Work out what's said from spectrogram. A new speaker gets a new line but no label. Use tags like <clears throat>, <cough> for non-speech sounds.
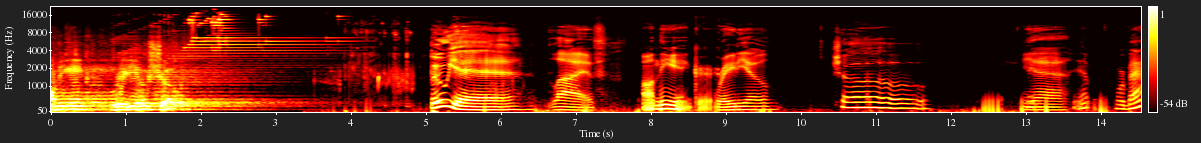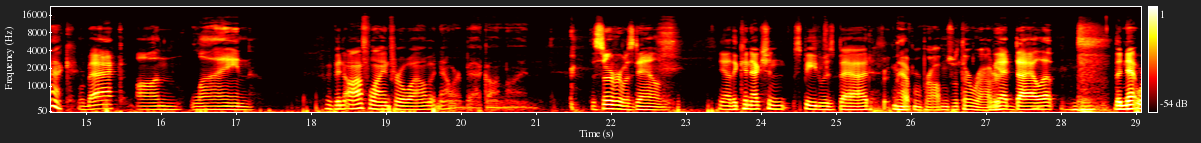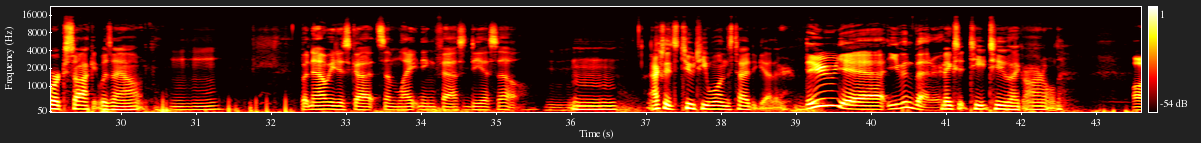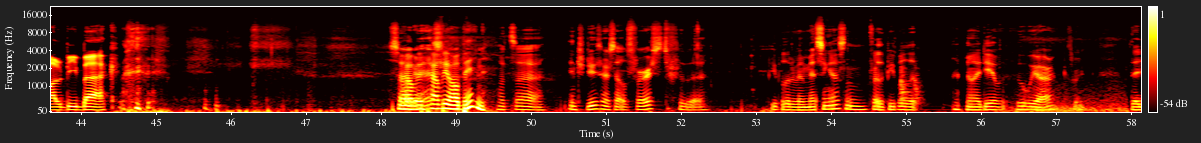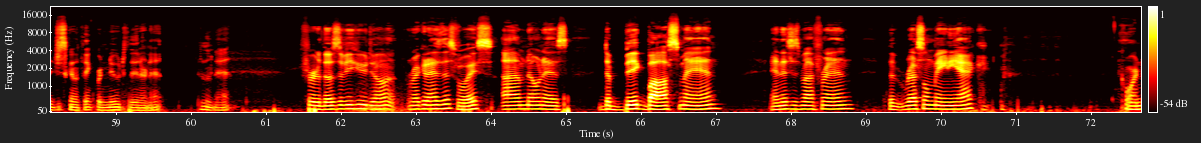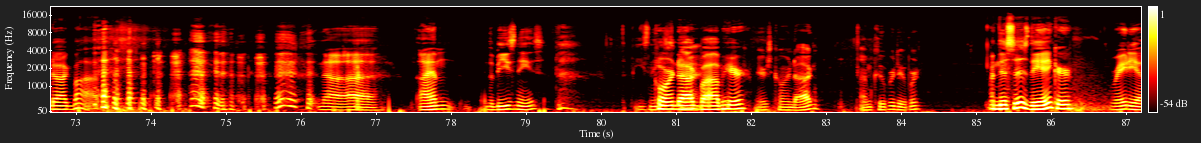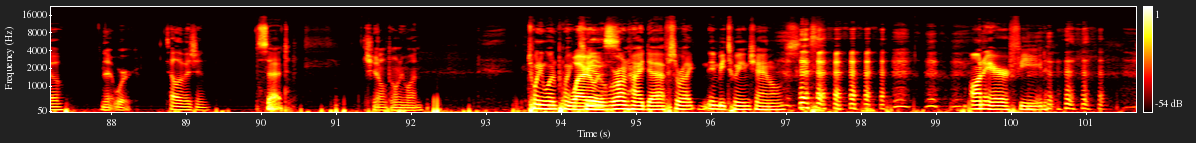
On the Inc. Radio Show.
Booyah! Live
on the anchor.
radio show. Yeah,
Yep, we're back.
we're back online.
We've been offline for a while, but now we're back online.
The server was down.
Yeah, the connection speed was bad.
I'm having problems with our router.
We had dial up.
The network socket was out.
Mm-hmm. But now we just got some lightning fast DSL.
hmm Actually, it's two T1s tied together.
Do yeah, even better.
Makes it T2 like Arnold.
I'll be back. <laughs>
So
Hello,
how, we, how have we all been?
Let's uh, introduce ourselves first for the people that have been missing us and for the people that have no idea who we are. 'cause we're, they're just going to think we're new to the internet. Isn't that?
For those of you who don't recognize this voice, I'm known as the Big Boss Man, and this is my friend, the WrestleManiac.
Corn Dog Bob. <laughs>
no, uh, I am the bee's knees. <gasps>
The bee's knees
Corn Dog. Bob here.
Here's Corn Dog. I'm Cooper Duper.
And this is the anchor
Radio,
Network.
television,
set.
Channel 21.
21.2.
Wireless.
We're on high def, so we're like in between channels. <laughs> on air feed. <laughs>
